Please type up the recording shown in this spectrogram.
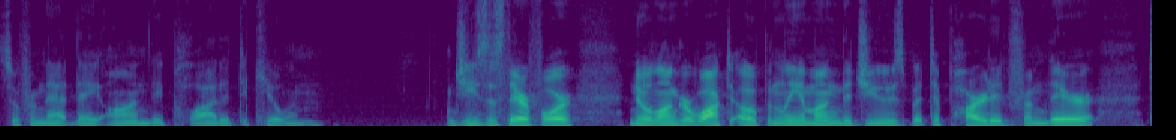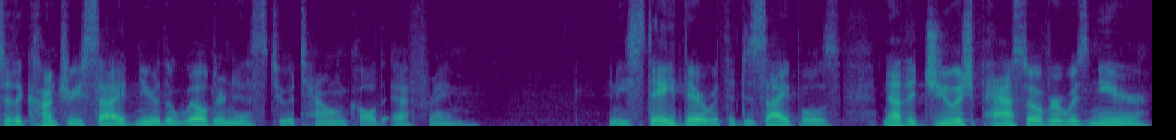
So from that day on, they plotted to kill him. Jesus, therefore, no longer walked openly among the Jews, but departed from there to the countryside near the wilderness to a town called Ephraim. And he stayed there with the disciples. Now the Jewish Passover was near,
